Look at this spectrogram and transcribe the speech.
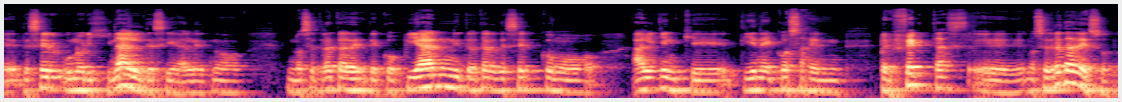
eh, de ser un original, decía no, no se trata de, de copiar ni tratar de ser como alguien que tiene cosas en perfectas, eh, no se trata de eso,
